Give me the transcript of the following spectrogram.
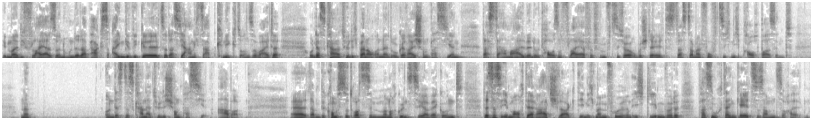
immer die Flyer so in 100er Packs eingewickelt, sodass ja nichts abknickt und so weiter. Und das kann natürlich bei einer Online-Druckerei schon passieren, dass da mal, wenn du 1000 Flyer für 50 Euro bestellst, dass da mal 50 nicht brauchbar sind. Ne? Und das, das kann natürlich schon passieren. Aber äh, dann bekommst du trotzdem immer noch günstiger weg. Und das ist eben auch der Ratschlag, den ich meinem früheren Ich geben würde. Versuch dein Geld zusammenzuhalten.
